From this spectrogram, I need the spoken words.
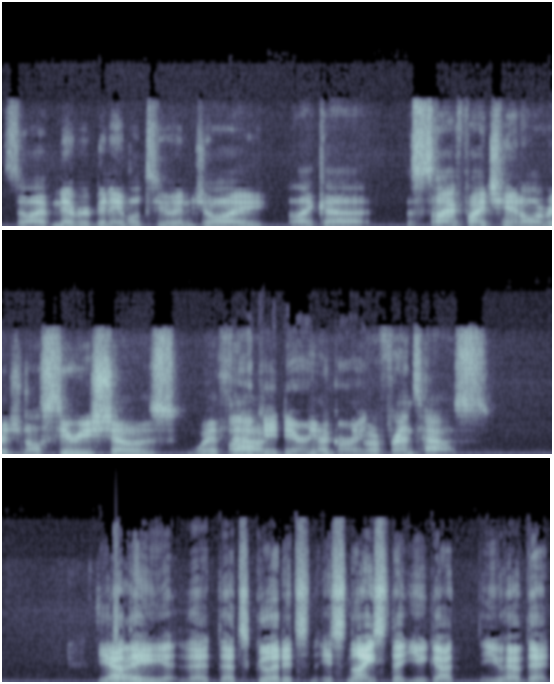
so I've never been able to enjoy like a Sci-Fi Channel original series shows without Okay, Darren. you know going right. to a friend's house. Yeah, Right. they that that's good. It's it's nice that you got you have that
